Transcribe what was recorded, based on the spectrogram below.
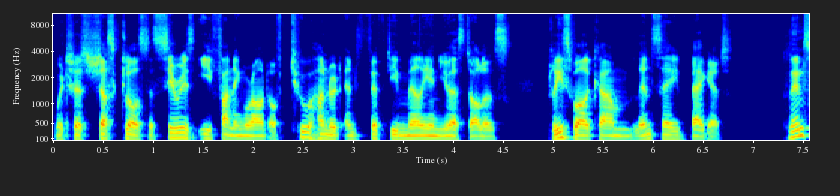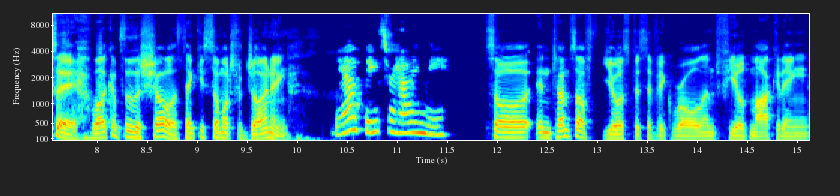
which has just closed a Series E funding round of 250 million US dollars. Please welcome Lindsay Baggett. Lindsay, welcome to the show. Thank you so much for joining. Yeah, thanks for having me. So, in terms of your specific role in field marketing,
